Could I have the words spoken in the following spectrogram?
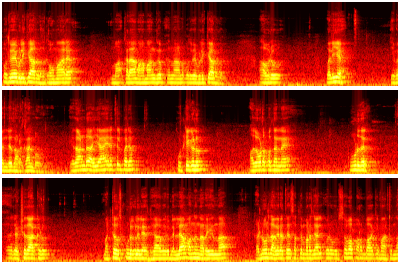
പൊതുവെ വിളിക്കാറുള്ളത്. കൗമാര കലാമാമാങ്കം എന്നാണ് പൊതുവെ വിളിക്കാറുള്ളത്. ആ ഒരു വലിയ ഇവന്റ് നടക്കാൻ പോകുന്നത്. ഏതാണ്ട് അയ്യായിരത്തിൽ പരം കുട്ടികളും അതോടൊപ്പം തന്നെ കൂടുതൽ രക്ഷിതാക്കളും മറ്റ് സ്കൂളുകളിലെ അധ്യാപകരും എല്ലാം വന്ന് നിറയുന്ന കണ്ണൂർ നഗരത്തെ സത്യം പറഞ്ഞാൽ ഒരു ഉത്സവ പറമ്പാക്കി മാറ്റുന്ന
